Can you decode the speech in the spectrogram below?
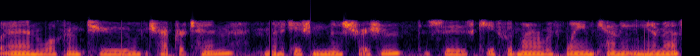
and welcome to Chapter 10, Medication Administration. This is Keith Woodmeyer with Wayne County EMS.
